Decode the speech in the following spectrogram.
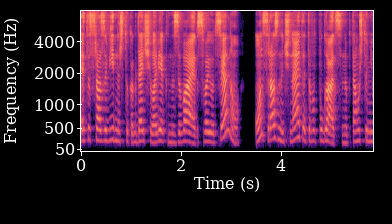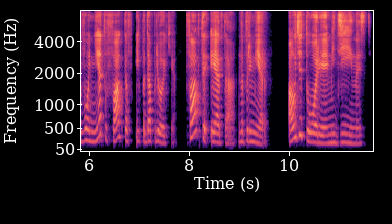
это сразу видно, что когда человек называет свою цену, он сразу начинает этого пугаться, но потому что у него нет фактов и подоплеки. Факты это, например, аудитория, медийность,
